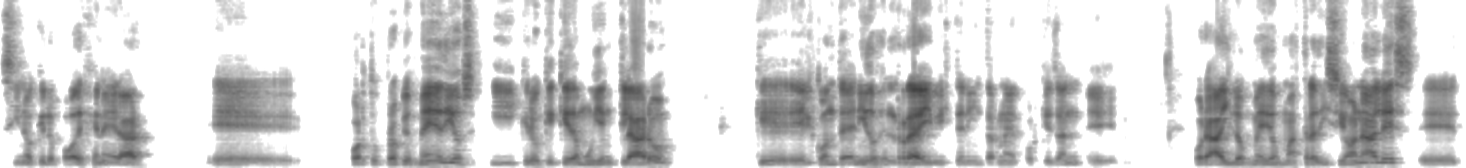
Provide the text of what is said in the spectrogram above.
sino que lo podés generar eh, por tus propios medios y creo que queda muy en claro que el contenido es el rey, viste, en Internet, porque ya eh, por ahí los medios más tradicionales eh,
